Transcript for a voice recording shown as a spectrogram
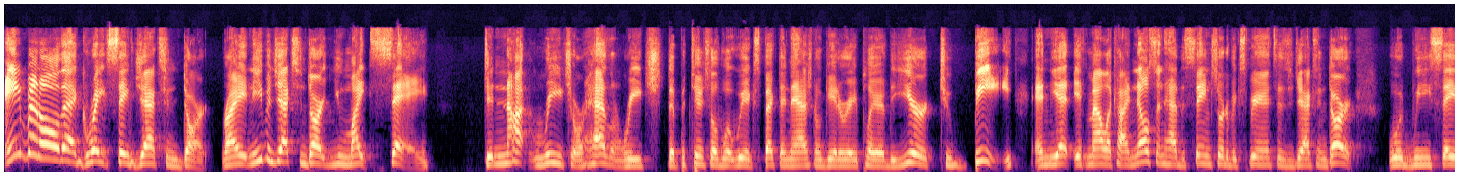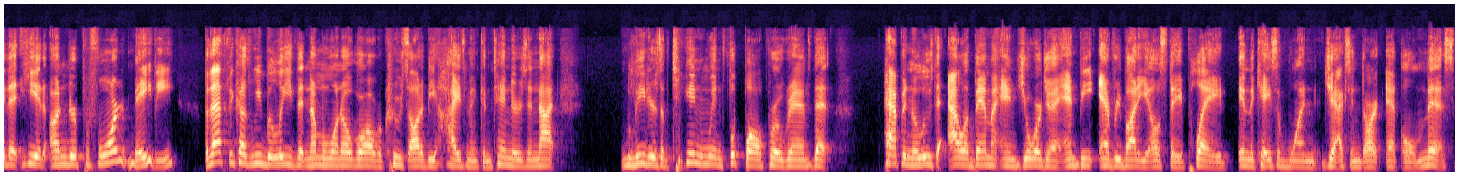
ain't been all that great, save Jackson Dart, right? And even Jackson Dart, you might say, did not reach or hasn't reached the potential of what we expect a National Gatorade Player of the Year to be. And yet, if Malachi Nelson had the same sort of experience as Jackson Dart, would we say that he had underperformed? Maybe. But that's because we believe that number one overall recruits ought to be Heisman contenders and not leaders of 10 win football programs that happen to lose to Alabama and Georgia and beat everybody else they played in the case of one Jackson Dart at Ole Miss.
